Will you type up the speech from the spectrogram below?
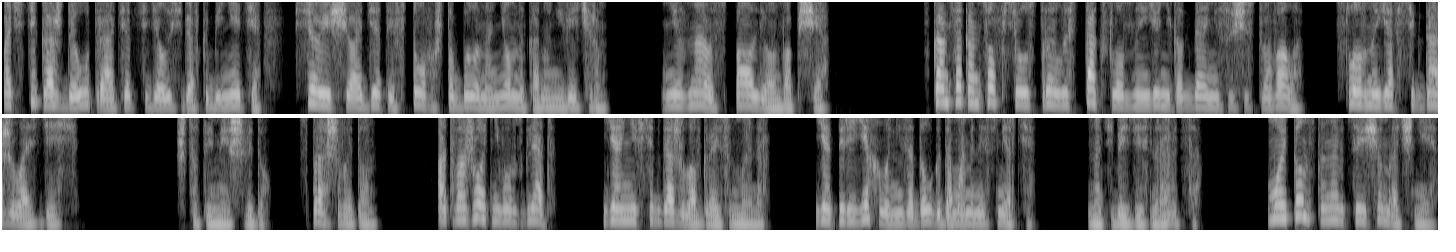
Почти каждое утро отец сидел у себя в кабинете, все еще одетый в то, что было на нем накануне вечером. Не знаю, спал ли он вообще. В конце концов, все устроилось так, словно ее никогда и не существовало, словно я всегда жила здесь. «Что ты имеешь в виду?» — спрашивает он. Отвожу от него взгляд. Я не всегда жила в Грейсон Мэннер. Я переехала незадолго до маминой смерти. Но тебе здесь нравится? Мой тон становится еще мрачнее.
